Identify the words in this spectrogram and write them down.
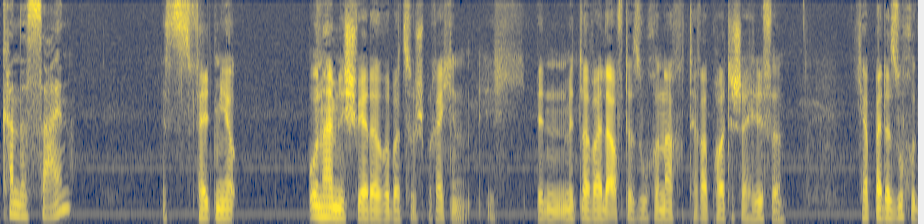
Kann das sein? Es fällt mir unheimlich schwer darüber zu sprechen. Ich bin mittlerweile auf der Suche nach therapeutischer Hilfe. Ich habe bei der Suche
